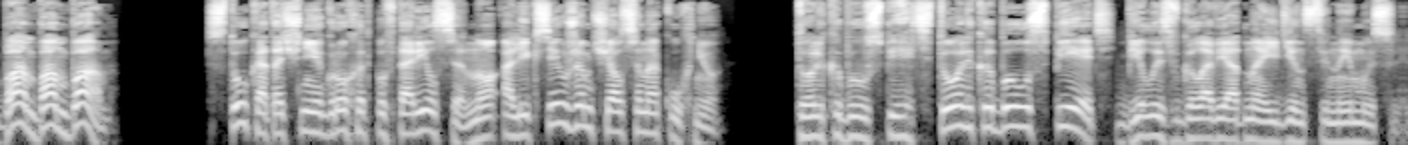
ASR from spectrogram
Бам-бам-бам! Стук, а точнее грохот повторился, но Алексей уже мчался на кухню. «Только бы успеть, только бы успеть!» билась в голове одна единственная мысль.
